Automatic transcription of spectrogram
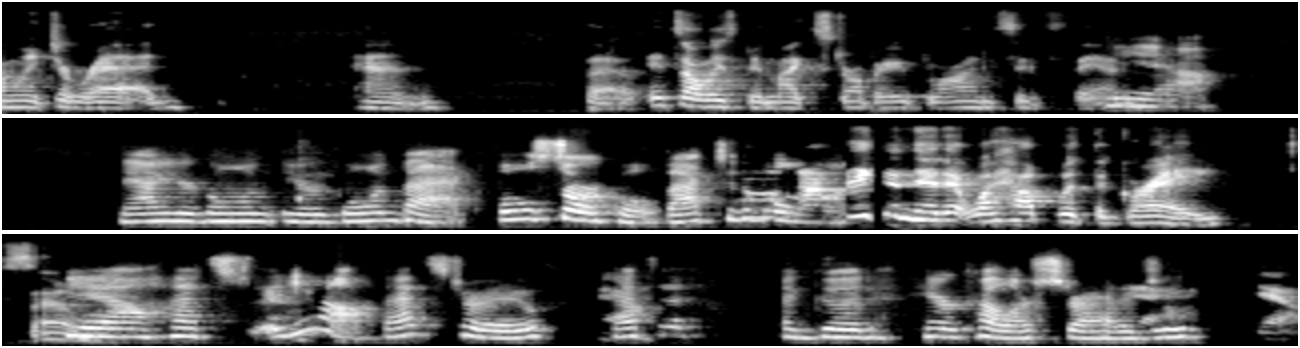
I went to red, and so it's always been like strawberry blonde since then. Yeah. Now you're going, you're going back, full circle, back to the blonde. I'm thinking that it will help with the gray. So Yeah, that's, yeah, that's true. Yeah. That's a, a good hair color strategy. Yeah.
